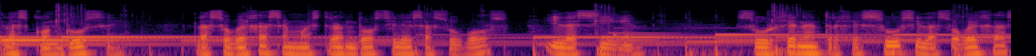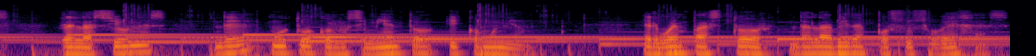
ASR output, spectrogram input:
las conduce, las ovejas se muestran dóciles a su voz y le siguen. Surgen entre Jesús y las ovejas relaciones de mutuo conocimiento y comunión. El buen pastor da la vida por sus ovejas.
